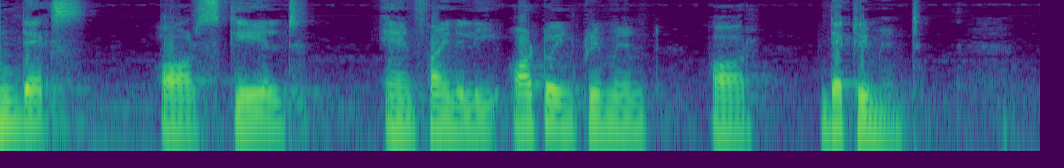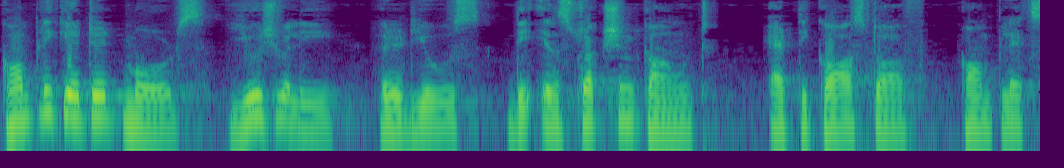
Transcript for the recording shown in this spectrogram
index or scaled, and finally auto increment or decrement. Complicated modes usually reduce the instruction count at the cost of complex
